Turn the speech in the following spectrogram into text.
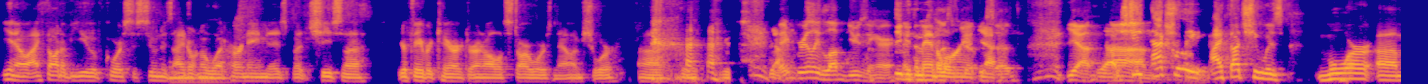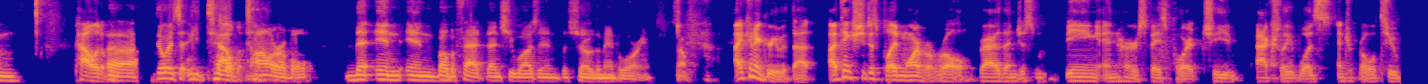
you know i thought of you of course as soon as i don't know what her name is but she's uh your favorite character in all of star wars now i'm sure uh Yeah. They really loved using her. Even the Mandalorian, few yeah. episodes. Yeah. yeah, she um, actually i thought she was more um palatable. uh, there was a, little tol- bit more. tolerable than in in Boba Fett than she was in the show The Mandalorian. So I can agree with that. I think she just played more of a role rather than just being in her spaceport. She actually was integral to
